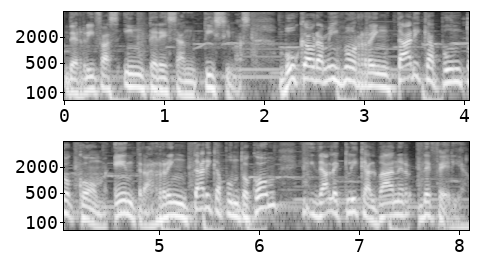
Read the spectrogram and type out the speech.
de rifas interesantísimas. Busca ahora mismo rentarica.com. Entra rentarica.com y dale clic al banner de feria.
